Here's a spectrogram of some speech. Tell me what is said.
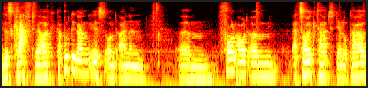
dieses Kraftwerk kaputt gegangen ist und einen ähm, Fallout ähm, erzeugt hat, der lokal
